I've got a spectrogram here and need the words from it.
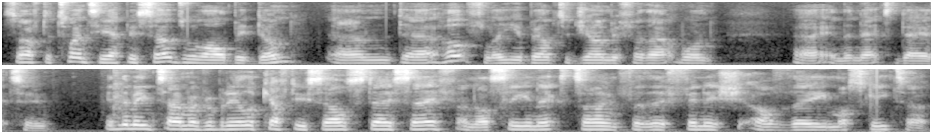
So after 20 episodes we'll all be done, and uh, hopefully you'll be able to join me for that one uh, in the next day or two. In the meantime, everybody, look after yourselves. stay safe, and I'll see you next time for the finish of the mosquito.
